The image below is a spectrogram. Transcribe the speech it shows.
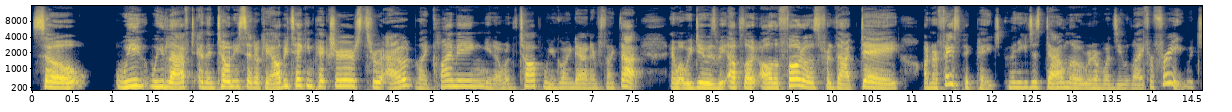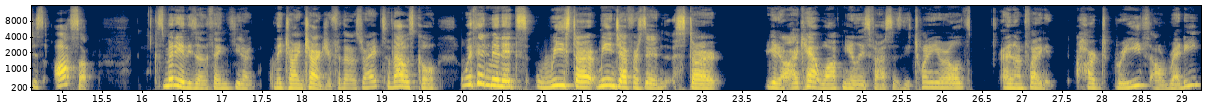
So we we left and then Tony said, "Okay, I'll be taking pictures throughout like climbing, you know, at the top when you're going down everything like that." And what we do is we upload all the photos for that day on our Facebook page. And then you can just download whatever ones you would like for free, which is awesome. Because many of these other things, you know, they try and charge you for those, right? So that was cool. Within minutes, we start, me and Jefferson start, you know, I can't walk nearly as fast as these 20 year olds, and I'm finding it hard to breathe already.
